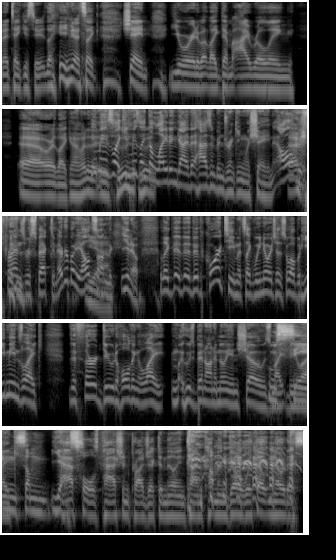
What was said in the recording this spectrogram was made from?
to take you seriously? Like, you know, it's like Shane, you're worried about like them eye rolling, uh, or like, uh, what are He they? means like he means like who- the lighting guy that hasn't been drinking with Shane. All of his friends respect him. Everybody else Yeah. on the you know like the, the the core team. It's like we know each other so well, but he means like the third dude holding a light who's been on a million shows Who's might be seen like some Yes. asshole's passion project a million times come and go without notice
